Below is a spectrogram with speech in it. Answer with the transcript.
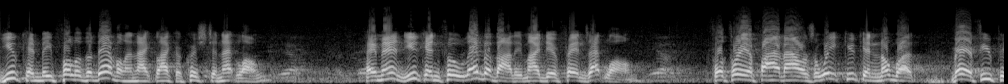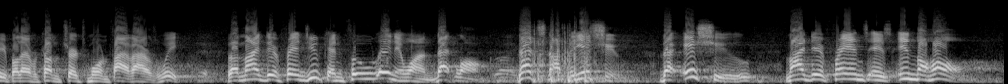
You can be full of the devil and act like a Christian that long. Amen. You can fool everybody, my dear friends, that long. For three or five hours a week, you can know what very few people ever come to church more than five hours a week. But my dear friends, you can fool anyone that long. That's not the issue. The issue, my dear friends, is in the home,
